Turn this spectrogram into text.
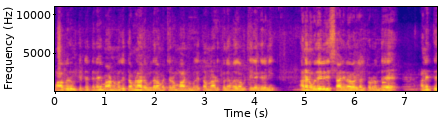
மாபெரும் திட்டத்தினை மாண்புமிகு தமிழ்நாடு முதலமைச்சரும் மாண்புமிகு தமிழ்நாடு துணை முதலமைச்சர் இளைஞரணி அண்ணன் உதயநிதி ஸ்டாலின் அவர்கள் தொடர்ந்து அனைத்து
